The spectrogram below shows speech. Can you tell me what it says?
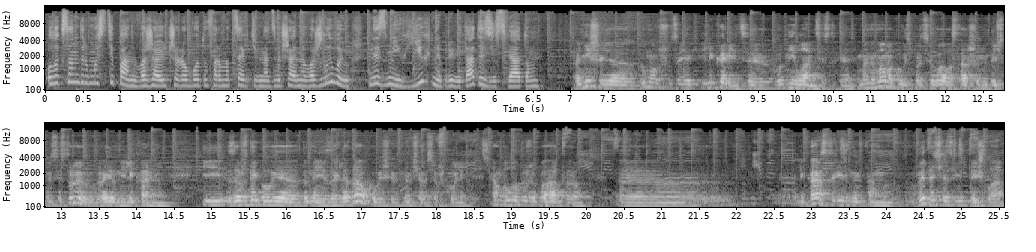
Олександр Мостіпан, вважаючи роботу фармацевтів надзвичайно важливою, не зміг їх не привітати зі святом. Раніше я думав, що це як і лікарі, це в одній ланці стоять. У мене мама колись працювала старшою медичною сестрою в районній лікарні. І завжди, коли я до неї заглядав, коли ще навчався в школі, там було дуже багато е- лікарств різних, там видача звідти йшла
